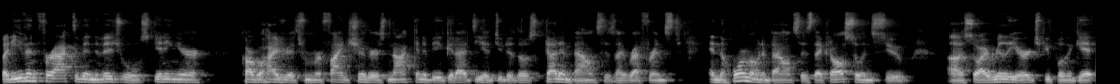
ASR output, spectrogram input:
But even for active individuals, getting your carbohydrates from refined sugar is not going to be a good idea due to those gut imbalances I referenced and the hormone imbalances that could also ensue. Uh, so I really urge people to get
